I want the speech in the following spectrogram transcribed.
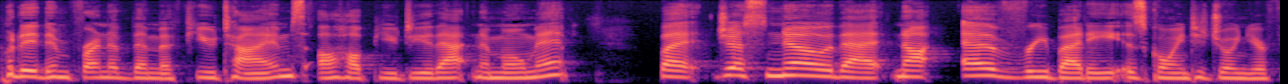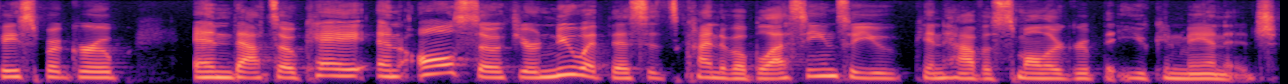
put it in front of them a few times. I'll help you do that in a moment. But just know that not everybody is going to join your Facebook group and that's okay. And also, if you're new at this, it's kind of a blessing. So you can have a smaller group that you can manage.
